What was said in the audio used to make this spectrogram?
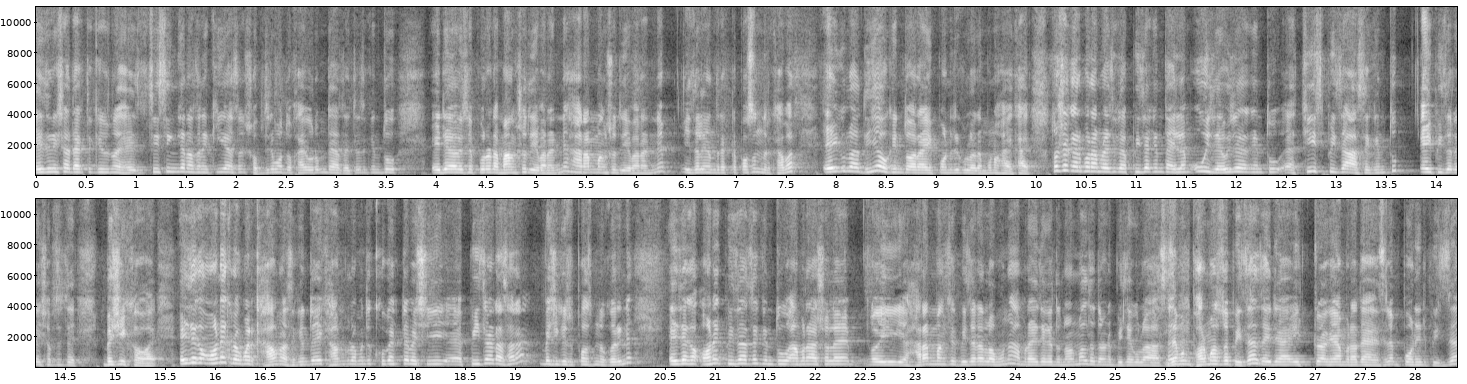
এই জিনিসটা দেখতে কিছু না চিচিঙ্গা না জানি কি আছে, সবজির মতো খাই ওরম দেখা যাইতেছে, কিন্তু এটা হচ্ছে পুরোটা মাংস দিয়ে বানান হারাম মাংস দিয়ে বানান না, ইতালিয়ানদের একটা পছন্দের খাবার। এইগুলো দিয়েও কিন্তু আর এই পনিরগুলো মনে হয় খায়। দর্শক, এরপর আমরা এই জায়গায় পিজা কিনতে আইলাম, ওই যে, ওই জায়গায় কিন্তু চিজ পিজা আছে কিন্তু, এই পিজাটাই সবচেয়ে বেশি খাওয়া হয়। এই জায়গায় অনেক রকমের খাওয়ান আছে, কিন্তু এই খাওয়ানগুলোর মধ্যে খুব একটা বেশি পিজাটা ছাড়া বেশি কিছু পছন্দ করি না এই জায়গায় অনেক পিজা আছে, কিন্তু আমরা আসলে ওই হারাম মাংসের পিজাটা লবো না। আমরা এই জায়গায় নর্মাল ধরনের পিজাগুলো আছে। যেমন ফরমাজো পিজা যেটা একটু আগে আমরা দেখাইছিলাম, পনির পিজা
